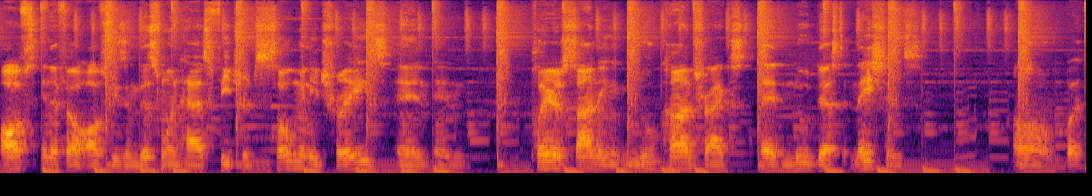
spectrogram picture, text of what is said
off NFL offseason, this one has featured so many trades and and players signing new contracts at new destinations. Um, but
